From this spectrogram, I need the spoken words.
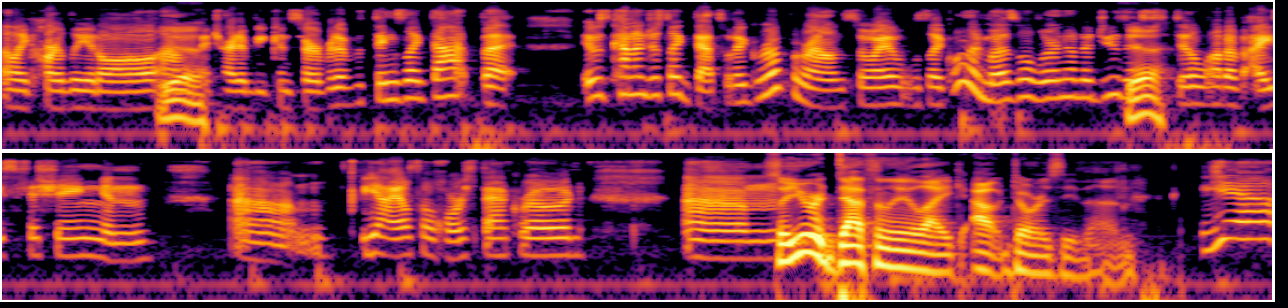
uh, like hardly at all. Um, Yeah. I try to be conservative with things like that, but it was kind of just like that's what I grew up around. So I was like, well, I might as well learn how to do this. Yeah. Did a lot of ice fishing, and um, yeah, I also horseback rode. Um, So you were definitely like outdoorsy then. Yeah,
